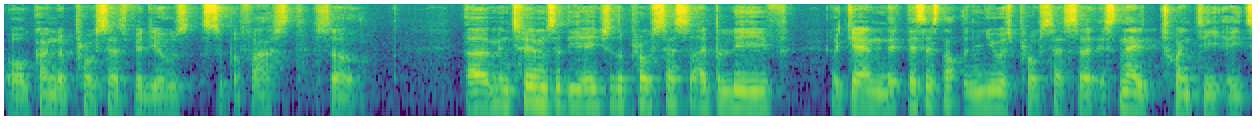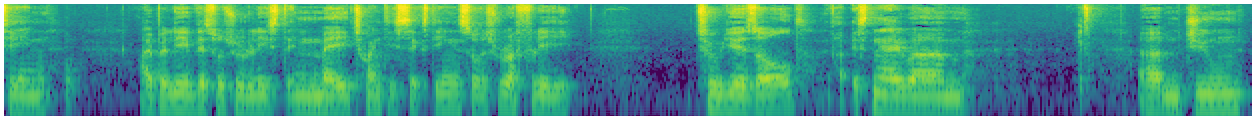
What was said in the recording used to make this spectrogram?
or kind of process videos super fast. So um, in terms of the age of the processor, I believe, again, this is not the newest processor. It's now 2018. I believe this was released in May 2016, so it's roughly two years old. It's now um, um, June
